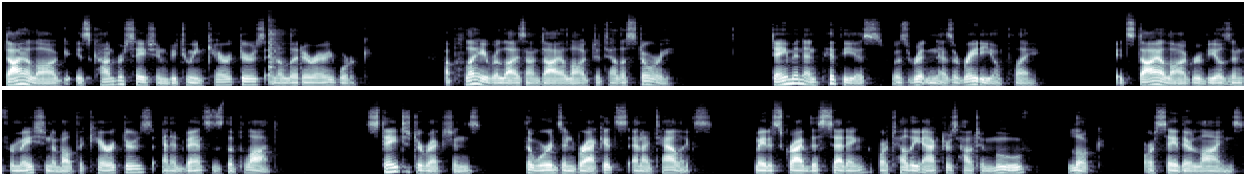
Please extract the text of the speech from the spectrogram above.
Dialogue is conversation between characters in a literary work. A play relies on dialogue to tell a story. Damon and Pythias was written as a radio play. Its dialogue reveals information about the characters and advances the plot. Stage directions, the words in brackets and italics, may describe the setting or tell the actors how to move, look, or say their lines.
